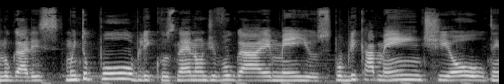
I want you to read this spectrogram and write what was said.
lugares muito públicos, né? Não divulgar e-mails publicamente ou tentar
